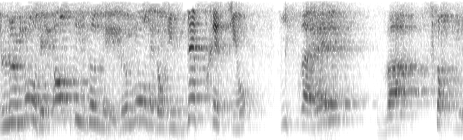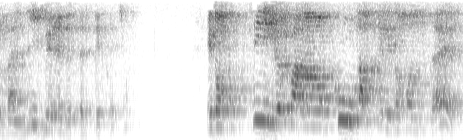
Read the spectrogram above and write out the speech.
le monde est emprisonné, le monde est dans une dépression qu'Israël va sortir, va libérer de cette dépression. Et donc, si le pharaon court après les enfants d'Israël,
